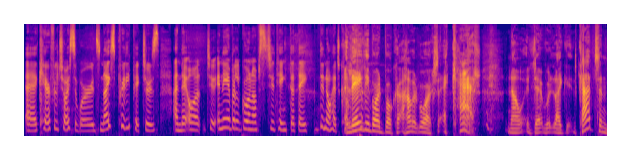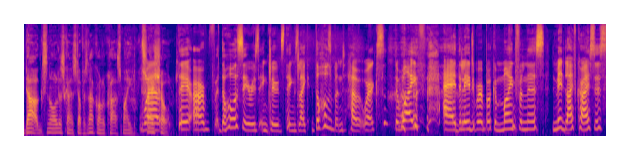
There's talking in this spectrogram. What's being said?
uh, careful choice of words, nice, pretty pictures, and they all to enable grown ups to think that they, they know how to A ladybird book, how it works. A cat. Now, like cats and dogs and all this kind of stuff is not going to cross my threshold. Well, they are the whole series includes things like the husband, how it works, the wife, uh, the Ladybird book of mindfulness, midlife crisis.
